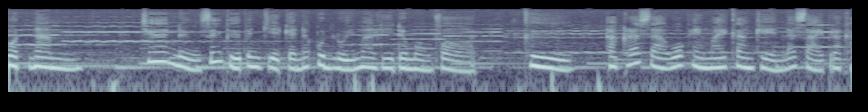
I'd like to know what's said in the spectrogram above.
บทนำชื่อหนึ่งซึ่งถือเป็นเกียรติแก่นักบุญหลุยมารีเดอมองฟอร์ด คืออัครสาวกแห่งไม้กางเขนและสายประค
